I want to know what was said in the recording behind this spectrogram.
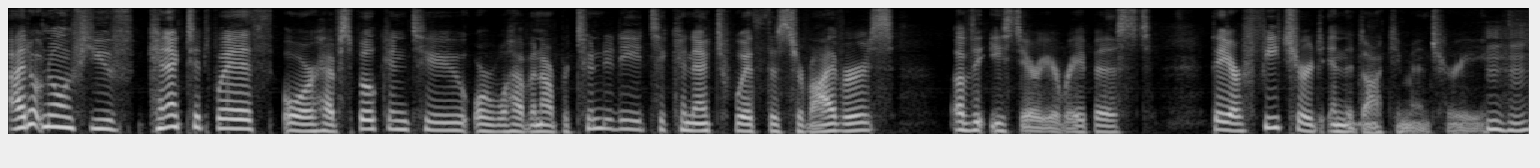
I don't know if you've connected with or have spoken to or will have an opportunity to connect with the survivors of the East Area Rapist. They are featured in the documentary. Mm-hmm.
